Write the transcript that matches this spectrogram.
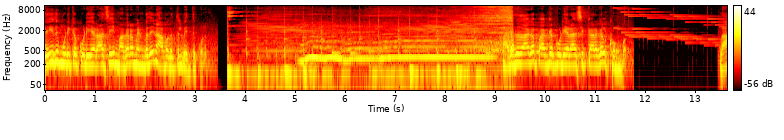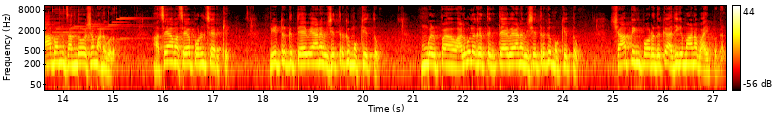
செய்து முடிக்கக்கூடிய ராசி மகரம் என்பதை ஞாபகத்தில் வைத்துக்கொள்ளும் அடுத்ததாக பார்க்கக்கூடிய ராசிக்காரர்கள் கும்பம். லாபம் சந்தோஷம் அனுகூலம். அசையாமசைய பொருள் சேர்க்கை. வீட்டிற்கு தேவையான விஷயத்திற்கு முக்கியத்துவம். உங்கள் ப அலுவலகத்துக்கு தேவையான விஷயத்திற்கு முக்கியத்துவம். ஷாப்பிங் போகிறதுக்கு அதிகமான வாய்ப்புகள்.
